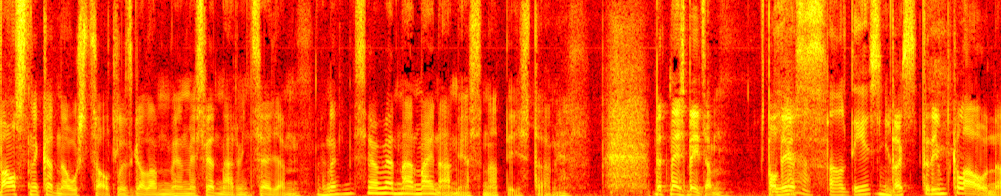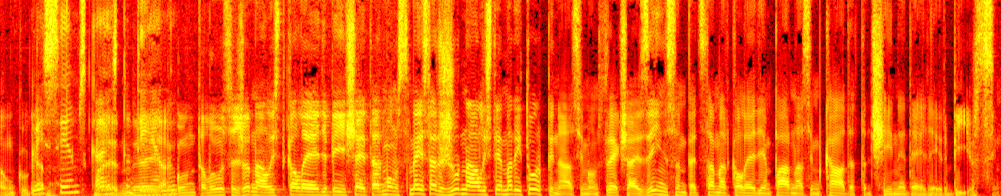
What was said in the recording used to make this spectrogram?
valsts nekad nav uzcelta līdz galam. Mēs vienmēr viņu ceļam. Mēs jau vienmēr maināmies un attīstāmies. Bet mēs beidzam Paldies! Jā, paldies jums! Doktorim Klaunam! Kukam. Visiem skaistu Vai ne? Jā, dienu! Gunta Lūsa, žurnālisti kolēģi bija šeit ar mums. Mēs ar žurnālistiem arī turpināsim. Mums priekšā ir ziņas, un pēc tam ar kolēģiem pārnāsim, kāda tad šī nedēļa ir bijusi.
